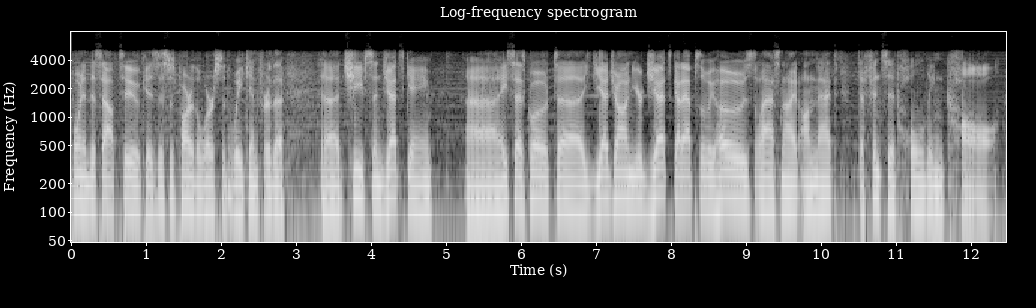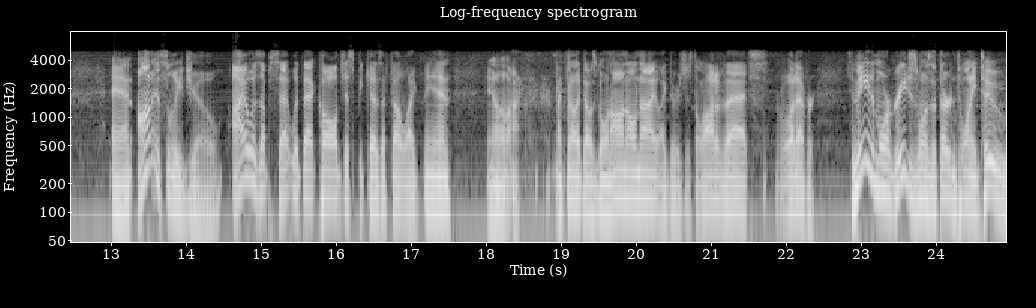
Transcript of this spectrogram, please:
pointed this out too because this was part of the worst of the weekend for the uh, Chiefs and Jets game. Uh, he says, "quote uh, Yeah, John, your Jets got absolutely hosed last night on that defensive holding call." And honestly, Joe, I was upset with that call just because I felt like, man, you know, I, I felt like that was going on all night. Like there was just a lot of that, whatever. To me, the more egregious one was the third and twenty-two,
